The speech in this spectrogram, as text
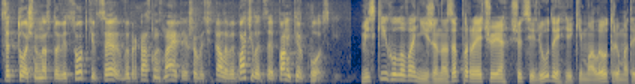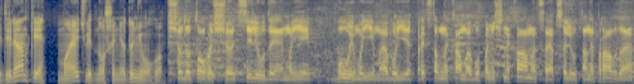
це точно на 100%, це ви прекрасно знаєте, якщо ви читали, ви бачили, це пан Пірковський. Міський голова Ніжина заперечує, що ці люди, які мали отримати ділянки, мають відношення до нього. Щодо того, що ці люди мої були моїми або є представниками або помічниками, це абсолютно неправда,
